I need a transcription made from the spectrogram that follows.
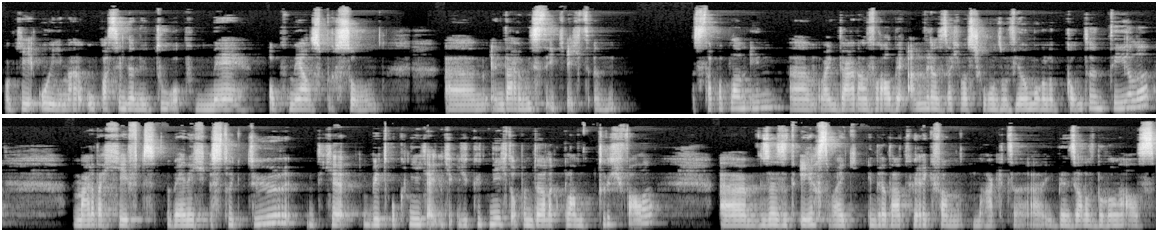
oké, oei, maar hoe pas ik dat nu toe op mij, op mij als persoon? Um, en daar miste ik echt een stappenplan in. Um, wat ik daar dan vooral bij anderen zag, was gewoon zoveel mogelijk content delen. Maar dat geeft weinig structuur. Je weet ook niet, je, je kunt niet op een duidelijk plan terugvallen. Um, dus dat is het eerste waar ik inderdaad werk van maakte. Uh, ik ben zelf begonnen als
